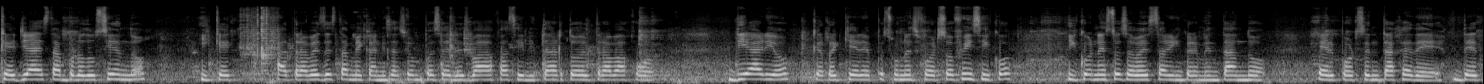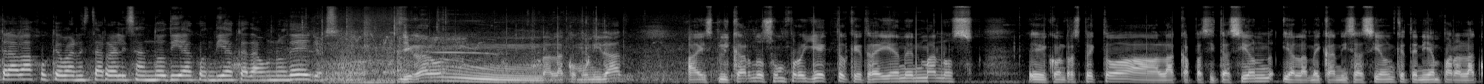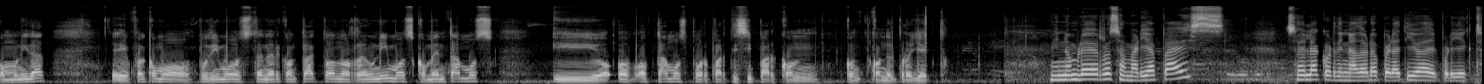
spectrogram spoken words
que ya están produciendo y que a través de esta mecanización pues se les va a facilitar todo el trabajo diario que requiere pues un esfuerzo físico y con esto se va a estar incrementando el porcentaje de, trabajo que van a estar realizando día con día cada uno de ellos. Llegaron a la comunidad a explicarnos un proyecto que traían en manos eh, con respecto a la capacitación y a la mecanización que tenían para la comunidad. Eh, fue como pudimos tener contacto, nos reunimos, comentamos y optamos por participar con- con el proyecto. Mi nombre es Rosa María Páez, soy la coordinadora operativa del proyecto.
